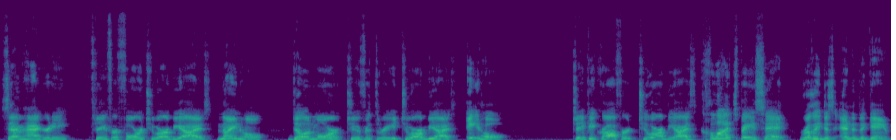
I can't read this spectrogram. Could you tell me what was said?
Sam Haggerty, three for four, two RBIs, nine hole. Dylan Moore, two for three, two RBIs, eight hole. JP Crawford, two RBIs, clutch base hit. Really just ended the game.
